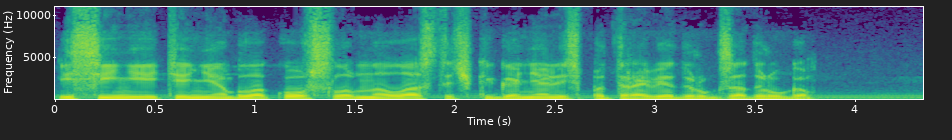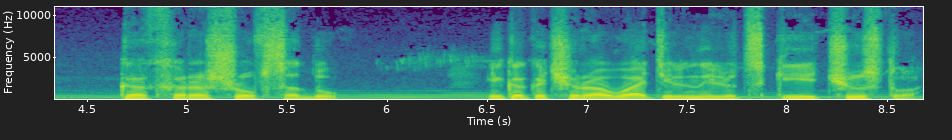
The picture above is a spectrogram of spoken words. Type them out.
и синие тени облаков, словно ласточки, гонялись по траве друг за другом. Как хорошо в саду! И как очаровательны людские чувства,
